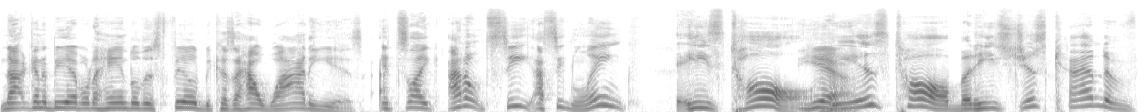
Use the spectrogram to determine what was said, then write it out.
not going to be able to handle this field because of how wide he is? It's like I don't see. I see length. He's tall. Yeah. he is tall, but he's just kind of.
